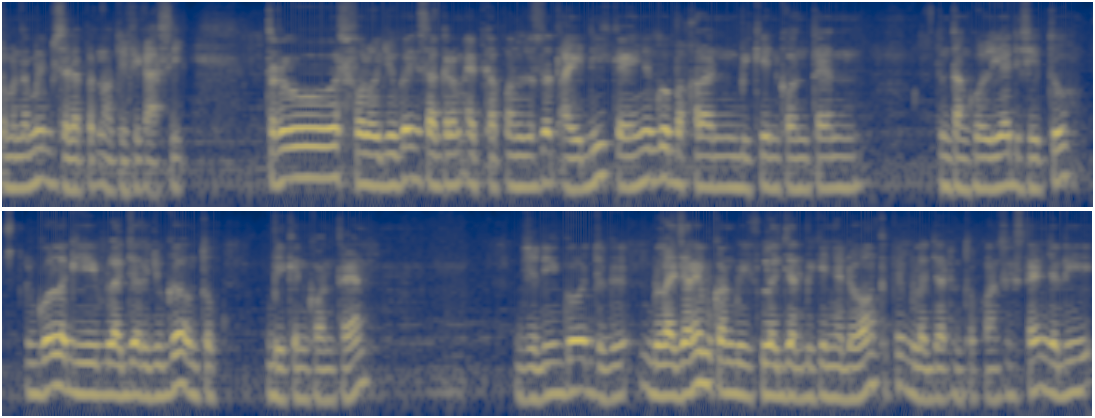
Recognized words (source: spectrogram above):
teman-teman bisa dapat notifikasi terus follow juga instagram @kapanlulus.id kayaknya gue bakalan bikin konten tentang kuliah di situ gue lagi belajar juga untuk bikin konten jadi gue juga belajarnya bukan belajar bikinnya doang tapi belajar untuk konsisten. Jadi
